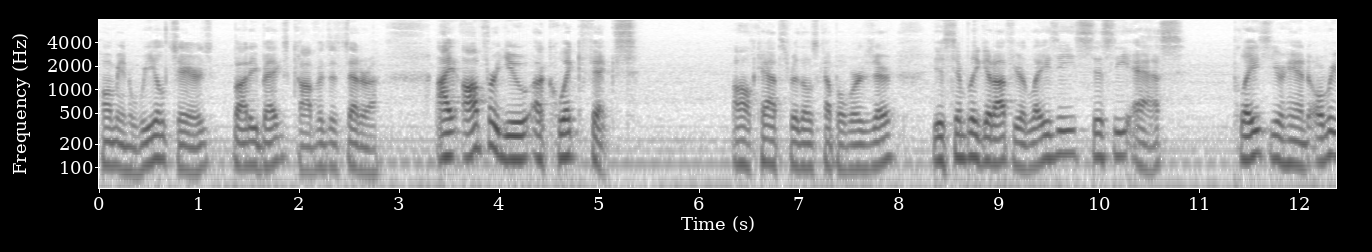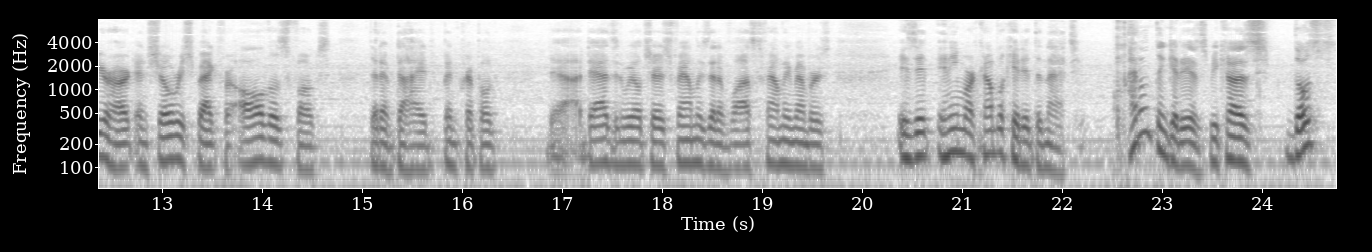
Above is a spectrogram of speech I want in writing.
home in wheelchairs, body bags, coffins, etc. I offer you a quick fix. All caps for those couple words there. You simply get off your lazy, sissy ass, place your hand over your heart, and show respect for all those folks that have died, been crippled, dads in wheelchairs, families that have lost family members. Is it any more complicated than that? I don't think it is because those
